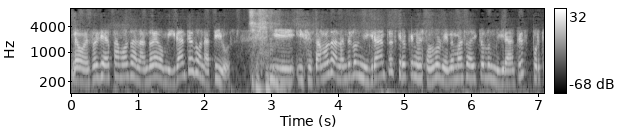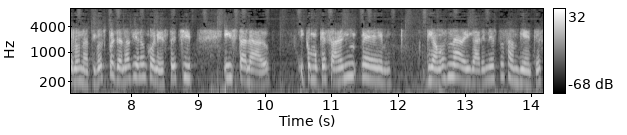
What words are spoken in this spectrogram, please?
No, eso ya estamos hablando de o migrantes o nativos. Y, y si estamos hablando de los migrantes, creo que nos estamos volviendo más adictos los migrantes, porque los nativos pues ya nacieron con este chip instalado y como que saben, eh, digamos, navegar en estos ambientes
